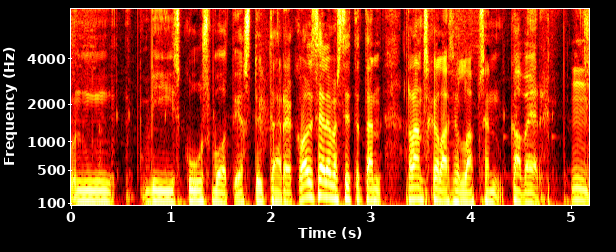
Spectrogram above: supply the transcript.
mm, 5-6-vuotias tytär, joka oli selvästi tämän ranskalaisen lapsen kaveri. Mm.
